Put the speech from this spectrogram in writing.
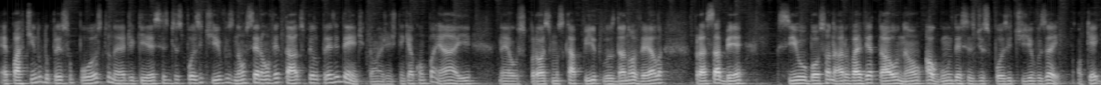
é partindo do pressuposto né, de que esses dispositivos não serão vetados pelo presidente. Então a gente tem que acompanhar aí né, os próximos capítulos da novela para saber se o Bolsonaro vai vetar ou não algum desses dispositivos aí, ok?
